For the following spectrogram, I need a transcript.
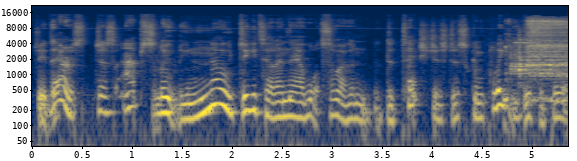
See, there is just absolutely no detail in there whatsoever, and the textures just completely disappear.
